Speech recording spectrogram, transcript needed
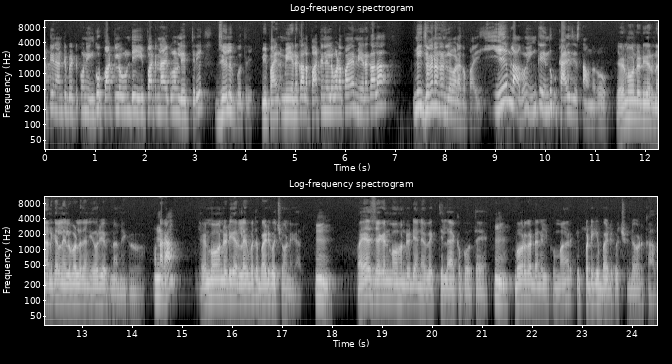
పార్టీని అంటిపెట్టుకొని ఇంకో పార్టీలో ఉండి ఈ పార్టీ నాయకులను లేపుతిరి జైలుకు పోతిరి. మీ పైన మీ వెనకాల పార్టీ నిలబడపాయే? మీ వెనకాల మీ జగన్ అన్న నిలబడకపోయి? ఏం లాభం? ఇంకా ఎందుకు ఖాళీ చేస్తా ఉన్నారు? జగన్మోహన్ రెడ్డి గారు నా వెనకాల నిలబడలేదని ఎవరు చెప్తున్నారు నీకు? ఉన్నారా? జగన్మోహన్ రెడ్డి గారు లేకపోతే బయటకు వచ్చేవాడిని కాదు. వైఎస్ జగన్మోహన్ రెడ్డి అనే వ్యక్తి లేకపోతే. బోరగడ్డ అనిల్ కుమార్ ఇప్పటికీ బయటకు వచ్చి ఉండేవాడు కాదు.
